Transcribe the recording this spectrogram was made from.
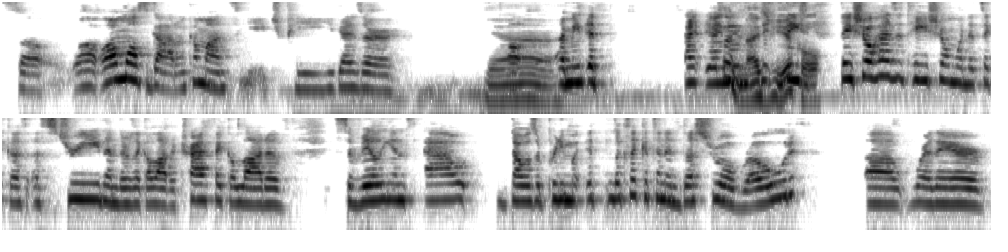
So, well, almost got him. Come on, CHP. You guys are. Yeah, I mean, it. I, I it's a nice they- vehicle. They, they show hesitation when it's like a, a street and there's like a lot of traffic, a lot of civilians out. That was a pretty much. It looks like it's an industrial road, uh, where they're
